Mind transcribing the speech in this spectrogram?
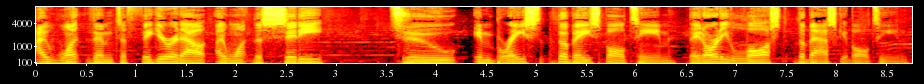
I want them to figure it out. I want the city to embrace the baseball team. They'd already lost the basketball team.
